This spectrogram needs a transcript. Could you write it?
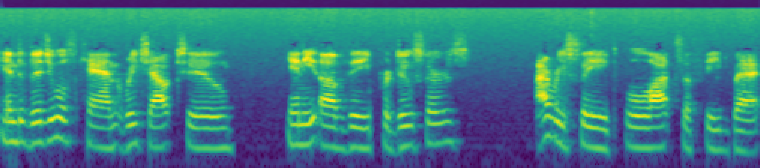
Individuals can reach out to any of the producers. I received lots of feedback.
